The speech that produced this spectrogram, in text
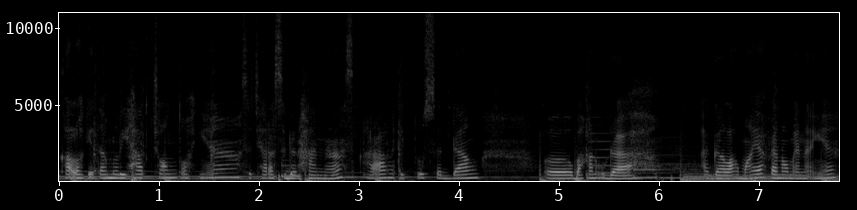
kalau kita melihat contohnya secara sederhana, sekarang itu sedang eh, bahkan udah agak lama ya fenomenanya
